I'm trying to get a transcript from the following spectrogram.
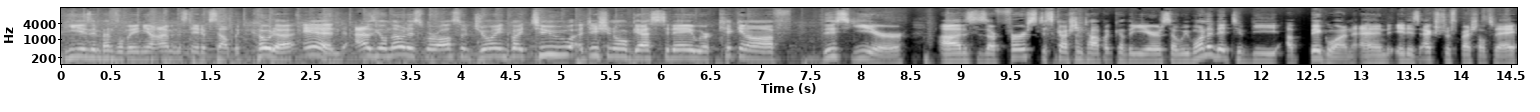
He is in Pennsylvania. I'm in the state of South Dakota. And as you'll notice, we're also joined by two additional guests today. We're kicking off this year. Uh, this is our first discussion topic of the year, so we wanted it to be a big one, and it is extra special today.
